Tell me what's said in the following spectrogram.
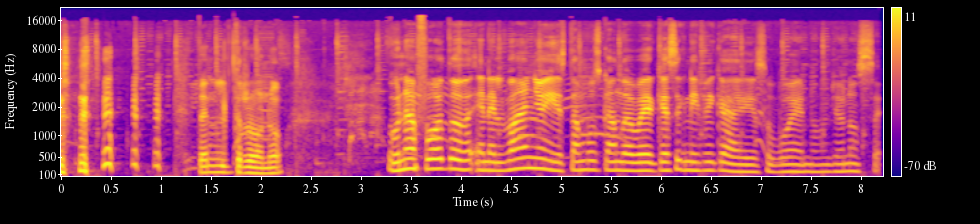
está en el trono. Una foto en el baño y están buscando a ver qué significa eso. Bueno, yo no sé.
